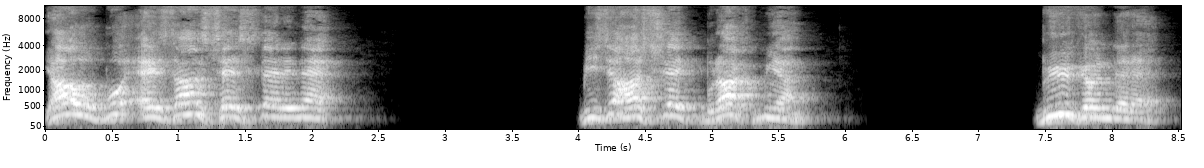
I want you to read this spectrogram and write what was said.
yahu bu ezan seslerine bizi hasret bırakmayan büyük öndere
